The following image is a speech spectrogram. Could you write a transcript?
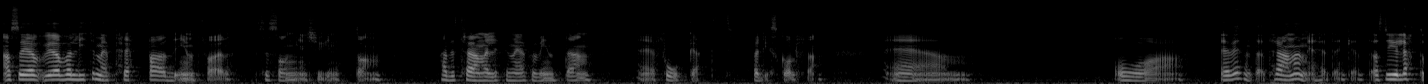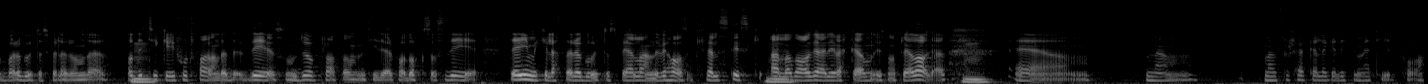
Alltså jag, jag var lite mer preppad inför säsongen 2019. Hade tränat lite mer på vintern, eh, fokat för discgolfen. Ehm, och jag vet inte, träna mer helt enkelt. Alltså det är ju lätt att bara gå ut och spela runder. Och Mm. det tycker jag ju fortfarande, det, det är som du har pratat om tidigare podd också, så det det är ju mycket lättare att gå ut och spela när vi har kvällsdisk Mm. alla dagar i veckan utom fredagar. Mm. Ehm, men, men försöka lägga lite mer tid på,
